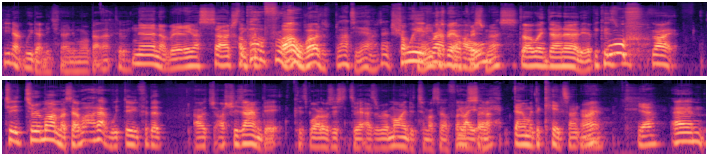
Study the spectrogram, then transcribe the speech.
you know we don't need to know any more about that, do we? no, not really. That's I just think. Apart from- oh well, bloody yeah, don't shock Weird me. rabbit hole. Christmas. that I went down earlier because, Oof. like, to, to remind myself, oh, that would do for the. I, I shazammed it because while I was listening to it as a reminder to myself for You're later. so down with the kids, aren't Right. you? Yeah. Um,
